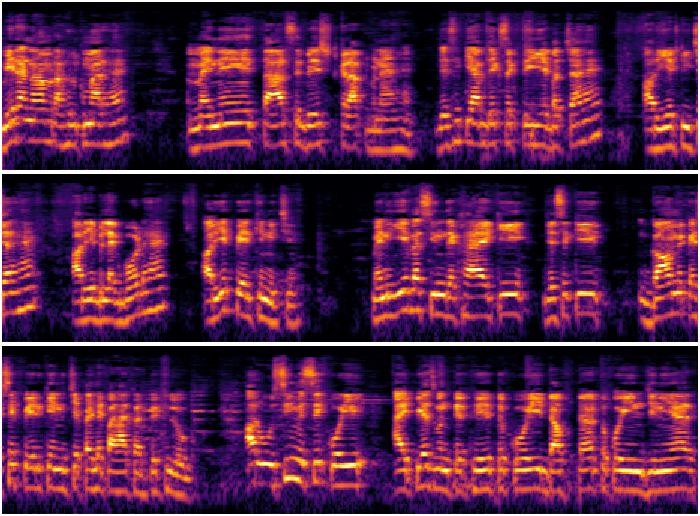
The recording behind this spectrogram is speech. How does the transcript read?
मेरा नाम राहुल कुमार है। मैंने तार से बेस्ट क्राफ्ट बनाया है। जैसे कि आप देख सकते हैं, ये बच्चा है, और ये टीचर है, और ये ब्लैक बोर्ड है, और ये पेड़ के नीचे। मैंने ये वाला सीन देखा है कि जैसे कि गाँव में कैसे पेड़ के नीचे पहले पढ़ा करते थे लोग, और उसी में से कोई आईपीएस बनते थे तो कोई डॉक्टर तो कोई इंजीनियर।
